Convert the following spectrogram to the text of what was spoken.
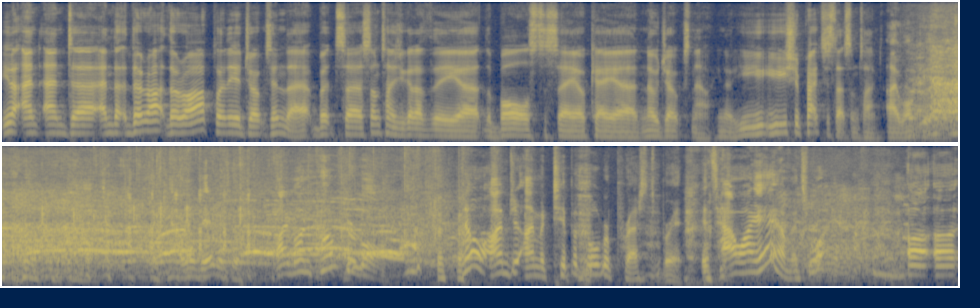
you know, and and uh, and th- there are there are plenty of jokes in there, but uh, sometimes you got to have the uh, the balls to say, okay, uh, no jokes now. You know, you, you you should practice that sometime. I won't be. Able to. I won't be able to. I'm uncomfortable. no, I'm ju- I'm a typical repressed Brit. It's how I am. It's what. Uh, uh,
